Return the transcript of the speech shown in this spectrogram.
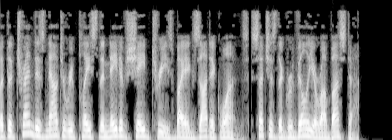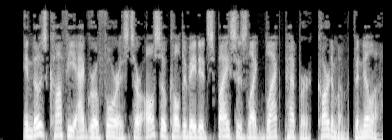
But the trend is now to replace the native shade trees by exotic ones such as the Grevillea robusta. In those coffee agroforests are also cultivated spices like black pepper, cardamom, vanilla.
